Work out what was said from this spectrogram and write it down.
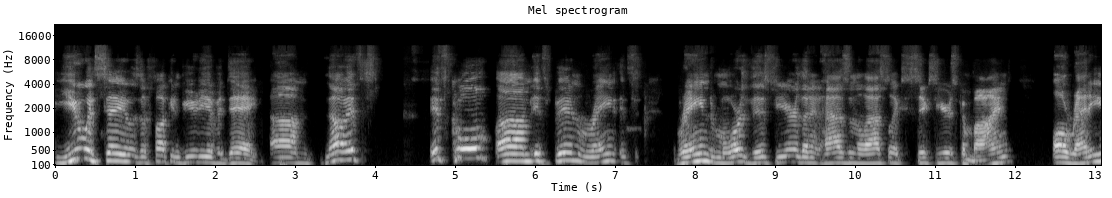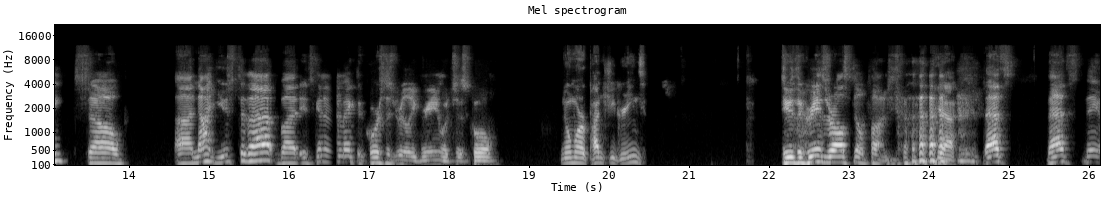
you would say it was a fucking beauty of a day. Um, no, it's it's cool. Um, it's been rain. It's rained more this year than it has in the last like six years combined already. So, uh, not used to that, but it's gonna make the courses really green, which is cool. No more punchy greens. Dude, the greens are all still punched. yeah, that's that's they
